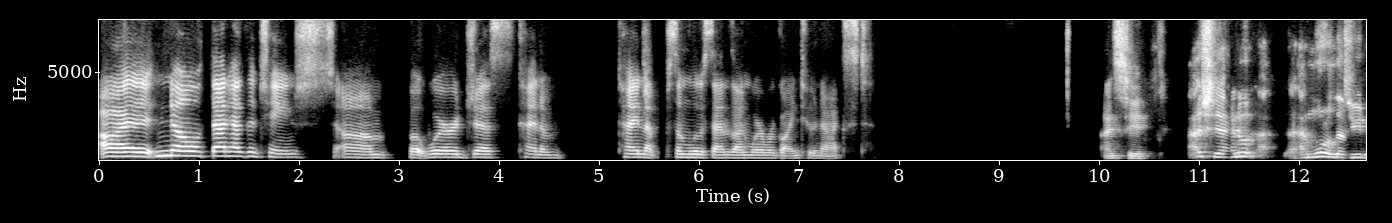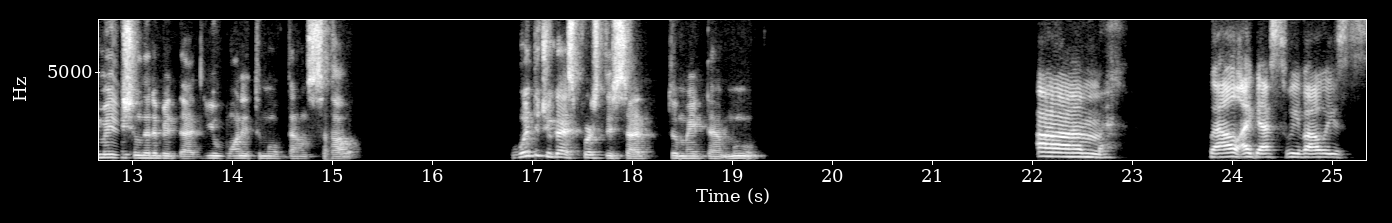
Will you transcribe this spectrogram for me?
Uh, no, that hasn't changed. Um, but we're just kind of tying up some loose ends on where we're going to next. I see. Actually, I know, I, I more or less, you mentioned a little bit that you wanted to move down south. When did you guys first decide to make that move? Um, well, I guess we've always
